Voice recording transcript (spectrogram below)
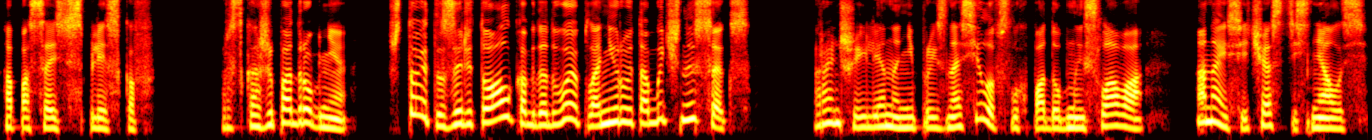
опасаясь всплесков. Расскажи подробнее, что это за ритуал, когда двое планируют обычный секс? Раньше Елена не произносила вслух подобные слова, она и сейчас стеснялась.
